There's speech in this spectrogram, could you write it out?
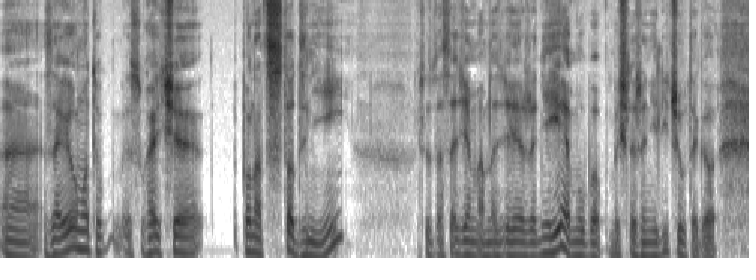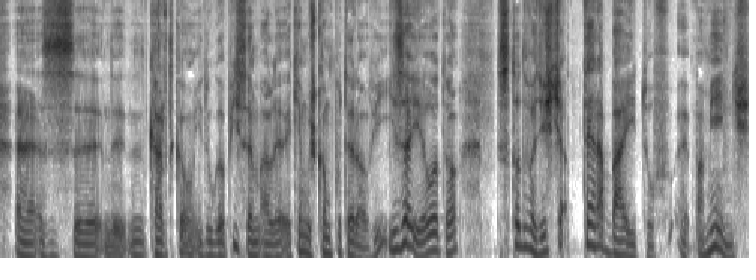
E, zajęło mu to, słuchajcie, ponad 100 dni, czy w zasadzie mam nadzieję, że nie jemu, bo myślę, że nie liczył tego e, z y, kartką i długopisem, ale jakiemuś komputerowi i zajęło to 120 terabajtów e, pamięci.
